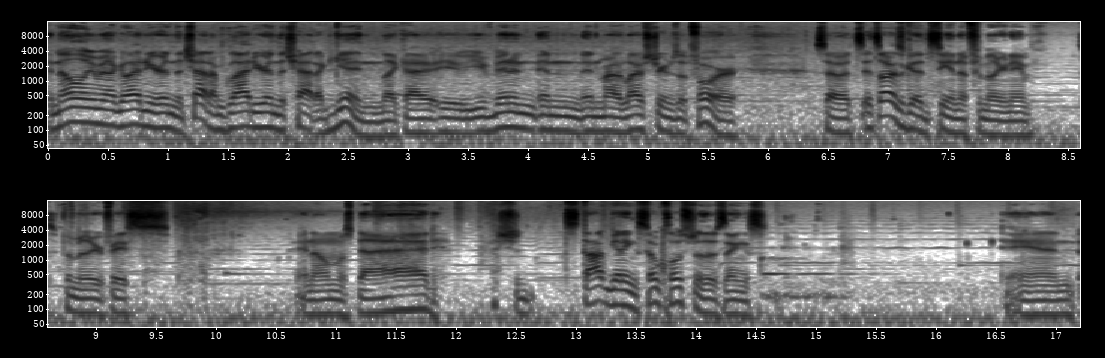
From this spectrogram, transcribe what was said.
And not only am I glad you're in the chat, I'm glad you're in the chat again. Like I, you, have been in, in, in my live streams before, so it's it's always good seeing a familiar name. It's a familiar face. And I almost died. I should stop getting so close to those things. And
